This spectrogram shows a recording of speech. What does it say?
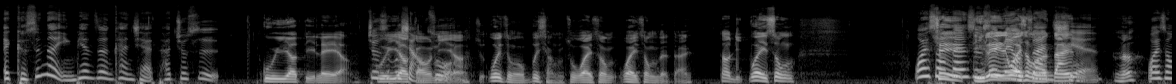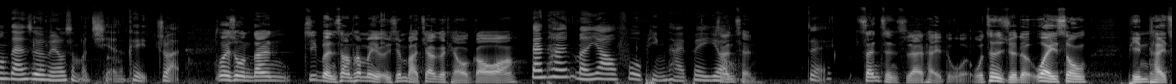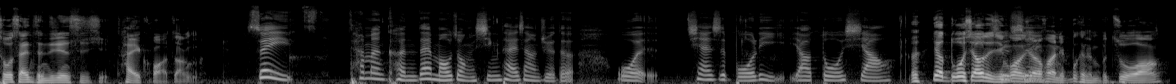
哎，可是那影片真的看起来，他就是故意要 delay 啊，故意要搞你啊！为什么不想做外送外送的单？到底外送外送单是没有赚钱？外送单是不是没有什么钱可以赚？外送单基本上他们有先把价格调高啊，但他们要付平台费用三成，对，三成实在太多了。我真的觉得外送平台抽三成这件事情太夸张了。所以他们可能在某种心态上觉得，我现在是薄利要多销。呃，要多销的情况下的话，你不可能不做哦。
